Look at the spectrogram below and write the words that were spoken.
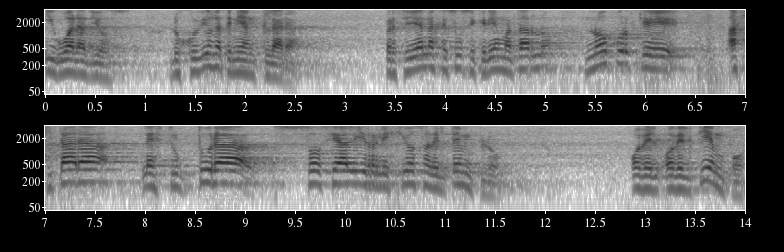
igual a Dios. Los judíos la tenían clara. Perseguían a Jesús y querían matarlo, no porque agitara la estructura social y religiosa del templo o del, o del tiempo,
